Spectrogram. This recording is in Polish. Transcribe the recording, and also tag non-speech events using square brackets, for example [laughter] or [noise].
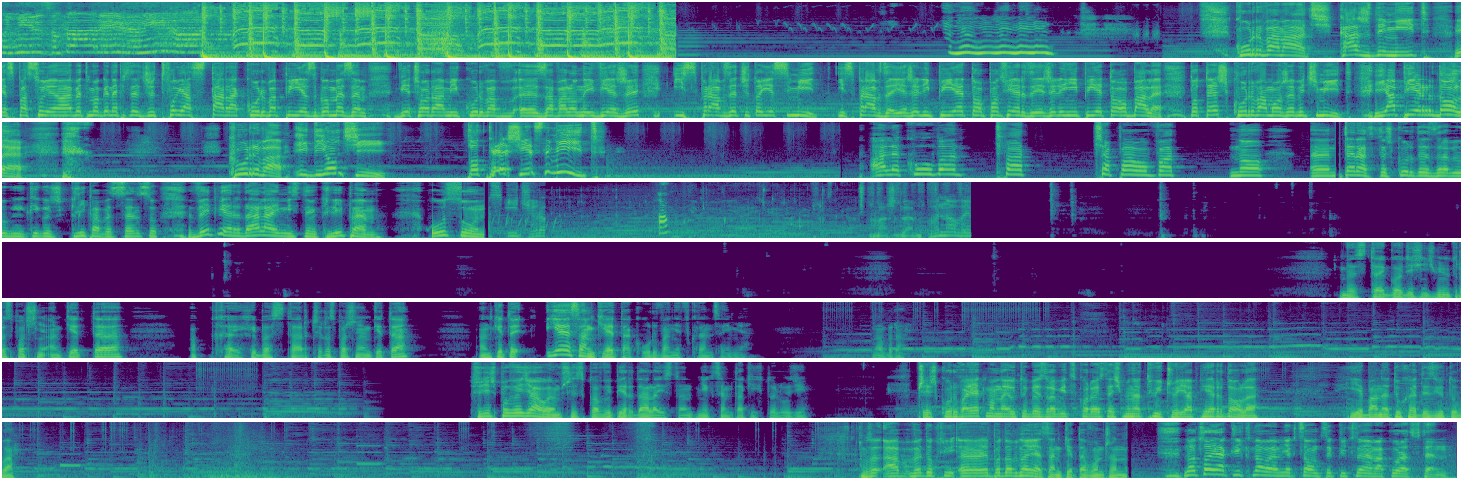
we need is somebody. Kurwa mać! Każdy mit jest pasuje, nawet mogę napisać, że twoja stara kurwa pije z Gomezem wieczorami kurwa w e, zawalonej wieży i sprawdzę, czy to jest mit. I sprawdzę, jeżeli pije, to potwierdzę, jeżeli nie pije, to obalę. To też kurwa może być mit. Ja pierdolę! [laughs] kurwa, idioci! To też jest mit! Ale kurwa, twa ciapałowa no, teraz ktoś kurde zrobił jakiegoś klipa bez sensu. Wypierdalaj mi z tym klipem. Idź ro... Masz dla mnie. w nowym Bez tego 10 minut rozpocznie ankietę. Okej, chyba starczy. Rozpocznie ankietę. Ankietę. Jest ankieta, kurwa, nie wkręcaj mnie. Dobra. Przecież powiedziałem wszystko, wypierdalaj stąd, nie chcę takich tu ludzi. Przecież kurwa, jak mam na YouTubie zrobić, skoro jesteśmy na Twitchu? Ja pierdolę. Jebane tuchedy z YouTube'a. A według e, podobno jest ankieta włączona. No co ja kliknąłem niechcący, kliknąłem akurat w ten.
